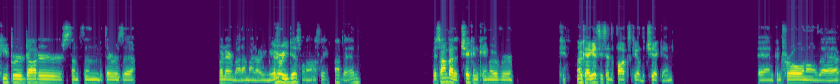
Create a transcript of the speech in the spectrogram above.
keeper daughter something, but there was a Oh, never mind. I might not even be able to read this one, honestly. Not bad. It's talking about a chicken came over. Okay, I guess he said the fox killed the chicken. And control and all that.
